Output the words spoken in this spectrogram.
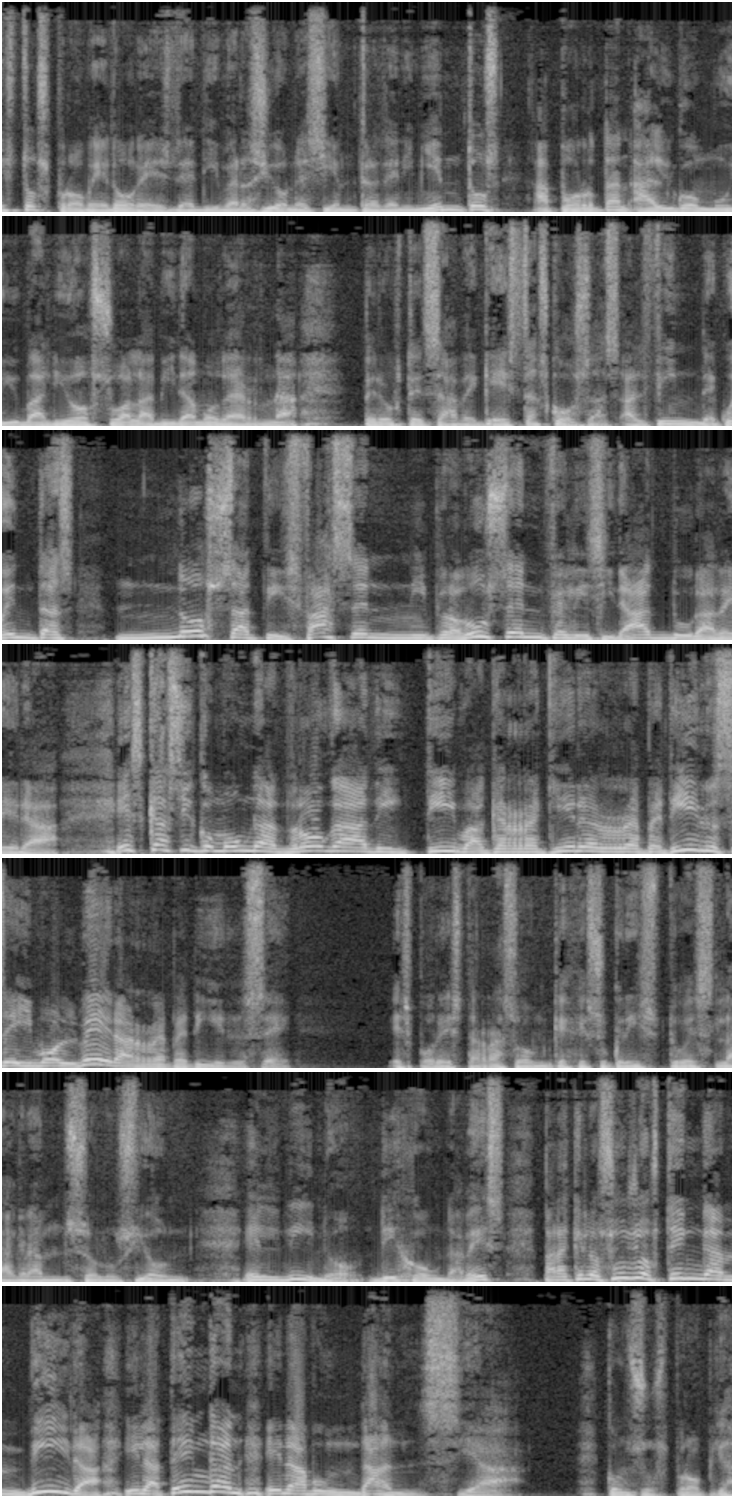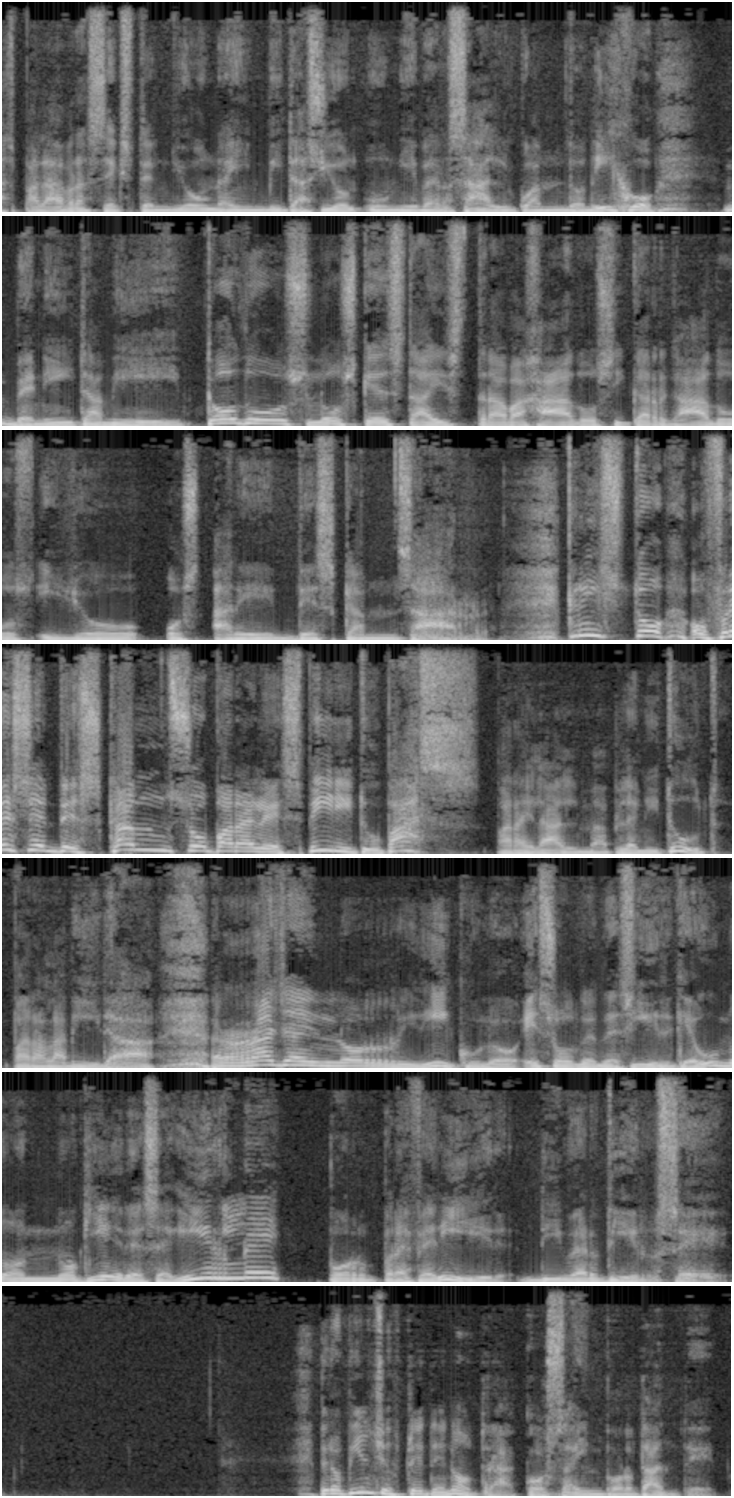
Estos proveedores de diversiones y entretenimientos aportan algo muy valioso a la vida moderna, pero usted sabe que estas cosas, al fin de cuentas, no satisfacen ni producen felicidad duradera. Es casi como una droga adictiva que requiere repetirse y volver a repetirse. Es por esta razón que Jesucristo es la gran solución. Él vino, dijo una vez, para que los suyos tengan vida y la tengan en abundancia. Con sus propias palabras se extendió una invitación universal cuando dijo Venid a mí, todos los que estáis trabajados y cargados, y yo os haré descansar. Cristo ofrece descanso para el espíritu, paz para el alma, plenitud para la vida. Raya en lo ridículo eso de decir que uno no quiere seguirle por preferir divertirse. Pero piense usted en otra cosa importante.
